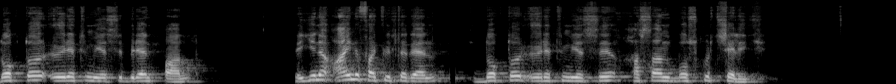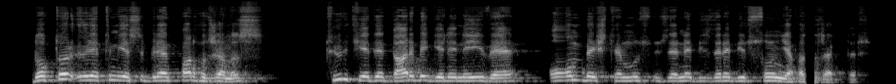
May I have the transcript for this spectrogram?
doktor öğretim üyesi Bülent Bal ve yine aynı fakülteden doktor öğretim üyesi Hasan Bozkurt Çelik. Doktor öğretim üyesi Bülent Bal hocamız Türkiye'de darbe geleneği ve 15 Temmuz üzerine bizlere bir sunum yapacaktır.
